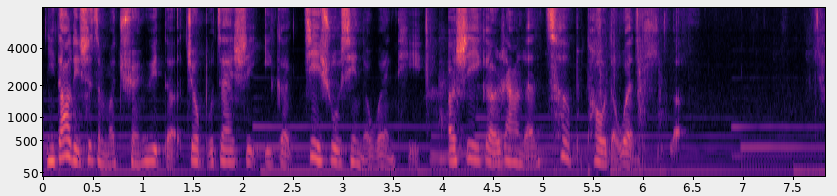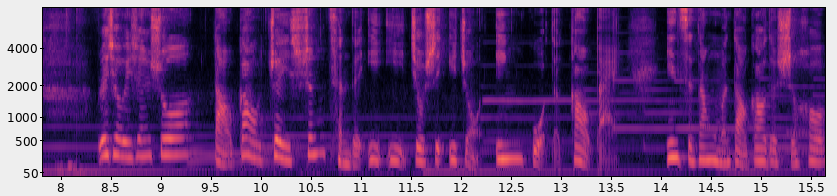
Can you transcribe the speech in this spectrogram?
你到底是怎么痊愈的，就不再是一个技术性的问题，而是一个让人测不透的问题了。瑞秋医生说，祷告最深层的意义就是一种因果的告白。因此，当我们祷告的时候，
